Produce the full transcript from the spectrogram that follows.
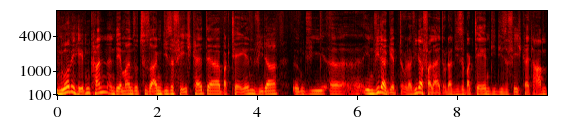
nur beheben kann, indem man sozusagen diese Fähigkeit der Bakterien wieder irgendwie äh, ihnen wiedergibt oder wiederverleiht oder diese Bakterien, die diese Fähigkeit haben,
